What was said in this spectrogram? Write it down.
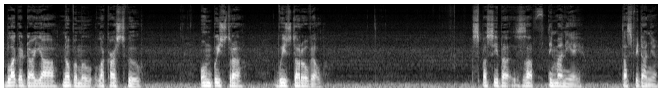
благодаря новому лекарству он быстро выздоровел. Спасибо за внимание. До свидания.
